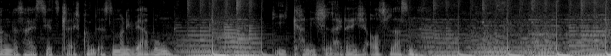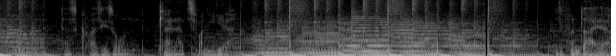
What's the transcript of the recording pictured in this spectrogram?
Angefangen, das heißt, jetzt gleich kommt erst einmal die Werbung. Die kann ich leider nicht auslassen. Das ist quasi so ein kleiner Zwang hier. Also von daher,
